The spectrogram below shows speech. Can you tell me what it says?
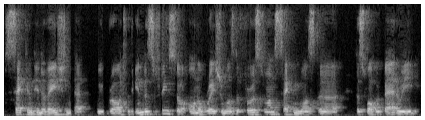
second innovation that we brought to the industry. So on operation was the first one. Second was the, the swap battery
